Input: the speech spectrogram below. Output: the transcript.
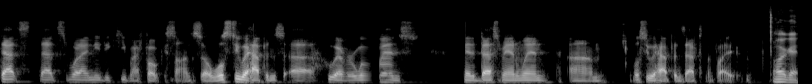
That's that's what I need to keep my focus on. So we'll see what happens. Uh, whoever wins, may the best man win. Um, we'll see what happens after the fight. Okay,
